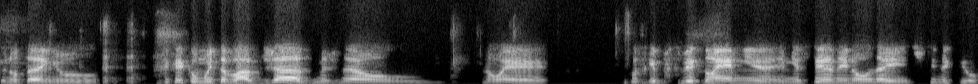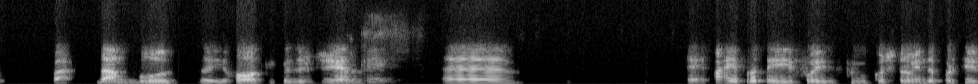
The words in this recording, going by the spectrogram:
Eu não tenho. Fiquei com muita base de jazz, mas não. Não é. Consegui perceber que não é a minha, a minha cena e não andei a insistir naquilo. Pá, dá-me blues e rock e coisas do género. Ok. Ah, é, pá, é pronto, aí foi, fui-me construindo a partir,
